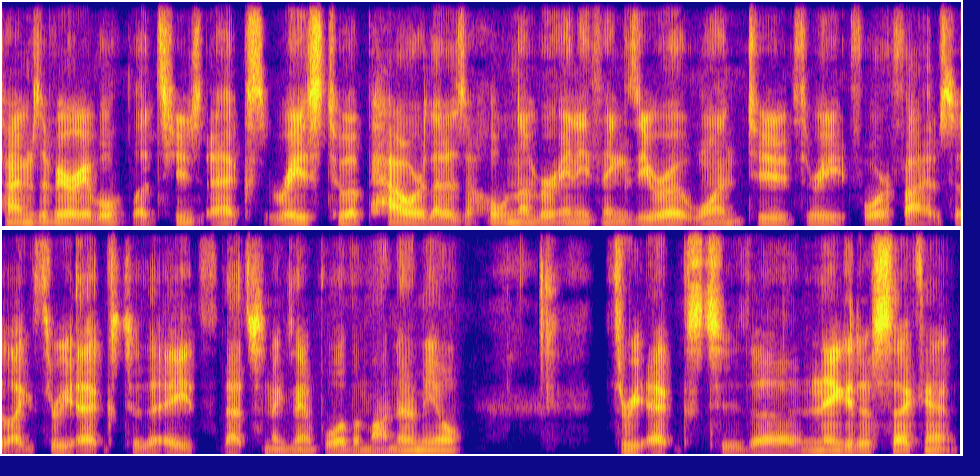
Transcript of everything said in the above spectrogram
times a variable, let's use x, raised to a power that is a whole number, anything 0, 1, 2, 3, 4, 5. So like 3x to the 8th, that's an example of a monomial. 3x to the negative second,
